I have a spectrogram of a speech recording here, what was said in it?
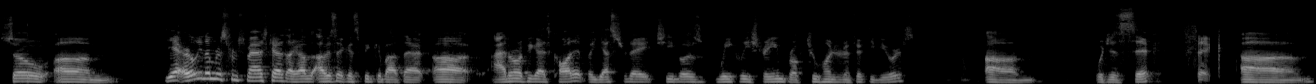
So, um, yeah, early numbers from Smashcast. I obviously, I could speak about that. Uh, I don't know if you guys caught it, but yesterday, Chibo's weekly stream broke 250 viewers, um, which is sick. Sick. Um,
